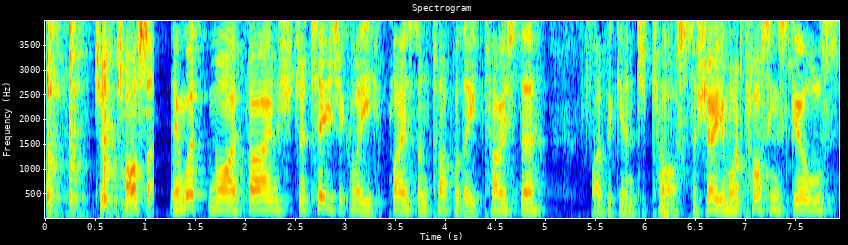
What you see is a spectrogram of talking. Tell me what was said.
to toss it. And with my phone strategically placed on top of the toaster, I begin to toss. To show you my tossing skills,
